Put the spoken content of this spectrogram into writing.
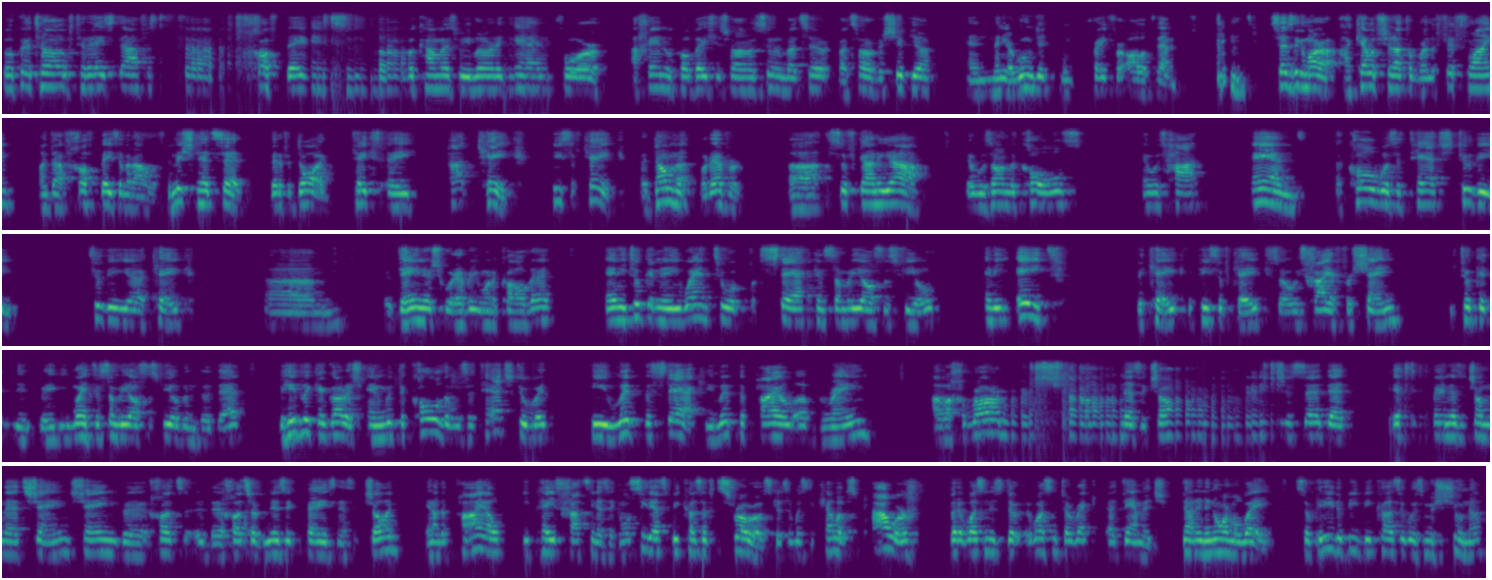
Boker Tov, today's staff is Chof Beis Baba as we learn again for Achenu Kol Beis Yisrael Soon Batzar Veshipya, and many are wounded. We pray for all of them. Says the Gemara, Hakel of Shanata, we're on the fifth line on Daf Chof Beis Amar Aleph. The mission had said that if a dog takes a hot cake, piece of cake, a donut, whatever, uh, sufganiyah, that was on the coals, it was hot, and a coal was attached to the to the uh, cake, um, Danish, whatever you want to call that. And he took it and he went to a stack in somebody else's field, and he ate the cake, the piece of cake. So he's chayav for shame. He took it. He went to somebody else's field and did that. And with the coal that was attached to it, he lit the stack. He lit the pile of grain said that if that's Shane, Shane the chutz of Nizik pays Nizik Shalom, and on the pile he pays Chatzi Nizik. And we'll see that's because of Sroros, because it was the Kelev's power, but it wasn't his, it wasn't direct uh, damage done in a normal way. So it could either be because it was Mashuna,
